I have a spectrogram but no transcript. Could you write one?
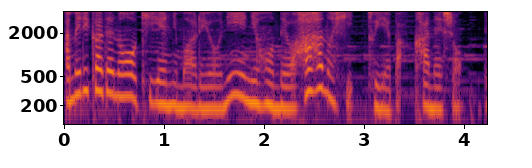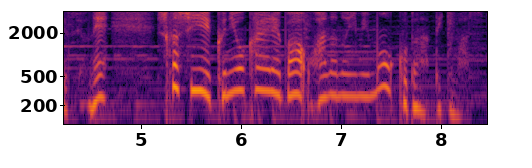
アメリカでの起源にもあるように日本では母の日といえばカーネーションですよね。しかし国を変えればお花の意味も異なってきます。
